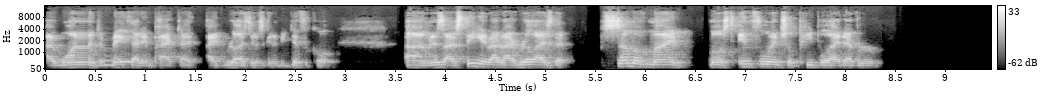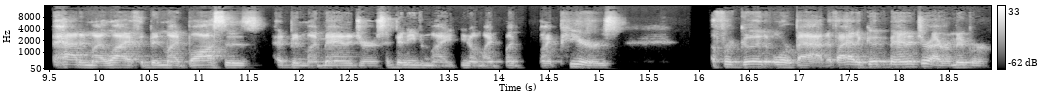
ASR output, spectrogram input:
I wanted to make that impact, I, I realized it was going to be difficult. Um, and as I was thinking about it, I realized that some of my most influential people I'd ever had in my life had been my bosses, had been my managers, had been even my, you know, my, my, my peers for good or bad. If I had a good manager, I remember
